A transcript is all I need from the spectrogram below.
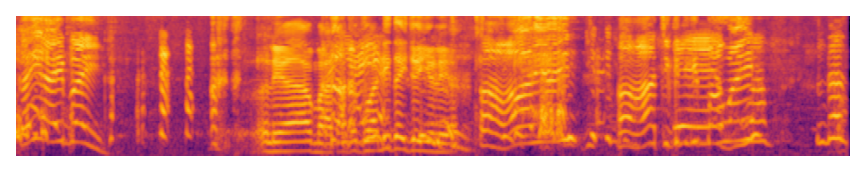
કઈ આઈ ભાઈ અલે આ માતા તો ગોડી થઈ જઈએ લે હા આઈ આઈ હા ચીકી ચીકી પાવ આઈ પાવ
